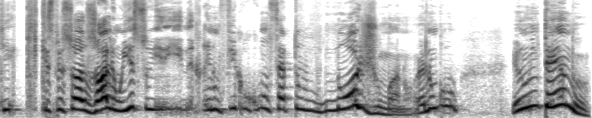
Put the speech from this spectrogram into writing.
que, que as pessoas olham isso e, e não ficam com um certo nojo, mano. Eu não, eu não entendo.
